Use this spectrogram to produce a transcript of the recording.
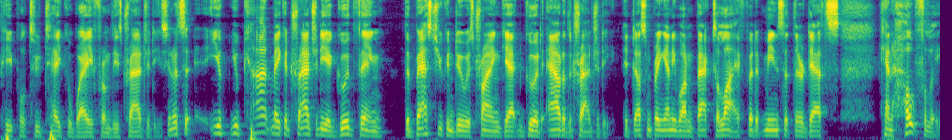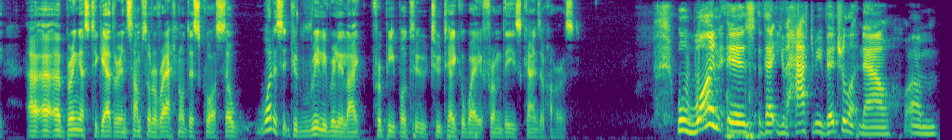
people to take away from these tragedies? You know, it's a, you, you can't make a tragedy a good thing the best you can do is try and get good out of the tragedy. It doesn't bring anyone back to life, but it means that their deaths can hopefully uh, uh, uh, bring us together in some sort of rational discourse. So, what is it you'd really, really like for people to to take away from these kinds of horrors? Well, one is that you have to be vigilant now. Um,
